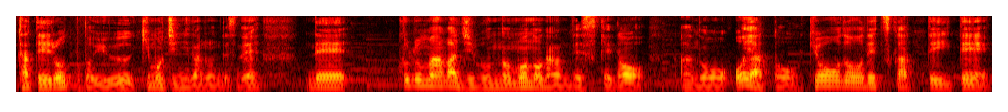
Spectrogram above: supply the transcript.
立てろという気持ちになるんですね。で、車は自分のものなんですけど、あの、親と共同で使っていて、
